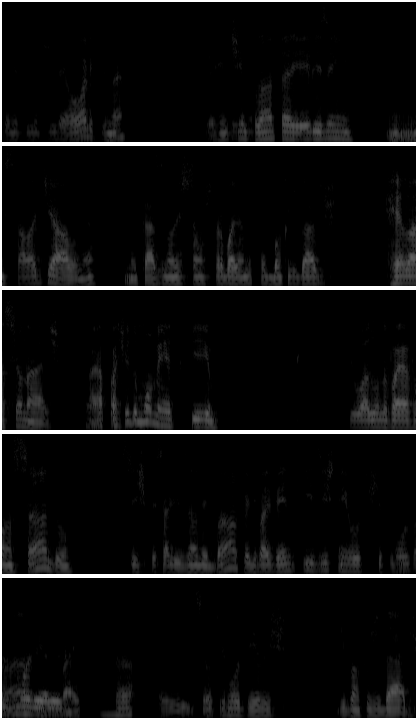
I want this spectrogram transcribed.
conhecimentos teóricos, né? E a gente implanta eles em, em sala de aula, né? No caso, nós estamos trabalhando com banco de dados relacionais. Aí, a partir do momento que, que o aluno vai avançando, se especializando em banco, ele vai vendo que existem outros tipos outros de bancos, modelos. Vai, uhum. outros modelos de banco de dados.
